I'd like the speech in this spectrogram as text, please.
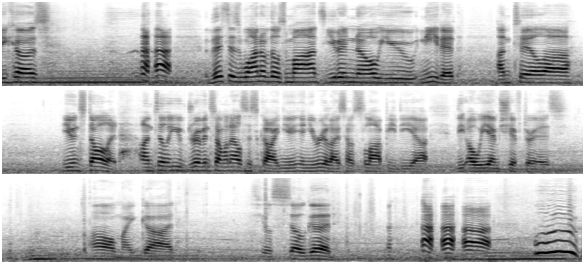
Because this is one of those mods you didn't know you needed until uh, you install it, until you've driven someone else's car and you, and you realize how sloppy the, uh, the OEM shifter is. Oh my God. It feels so good. Woo!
